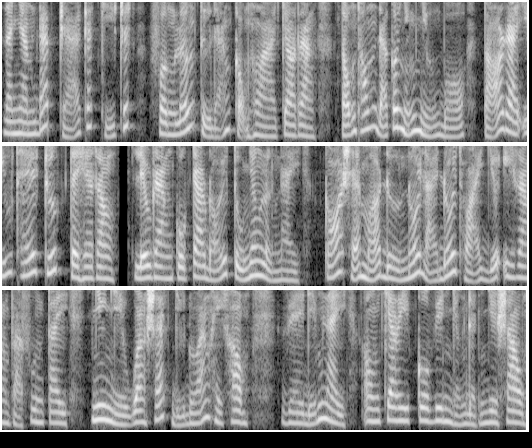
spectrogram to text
là nhằm đáp trả các chỉ trích phần lớn từ đảng Cộng Hòa cho rằng Tổng thống đã có những nhượng bộ tỏ ra yếu thế trước Tehran. Liệu rằng cuộc trao đổi tù nhân lần này có sẽ mở đường nối lại đối thoại giữa Iran và phương Tây như nhiều quan sát dự đoán hay không? Về điểm này, ông Charikovin nhận định như sau.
